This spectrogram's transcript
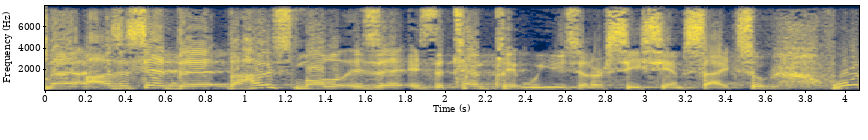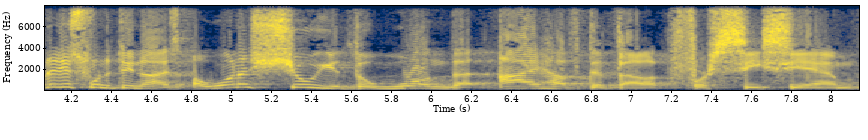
Now, as I said, the, the house model is, a, is the template we use at our CCM site. So, what I just want to do now is I want to show you the one that I have developed for CCM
